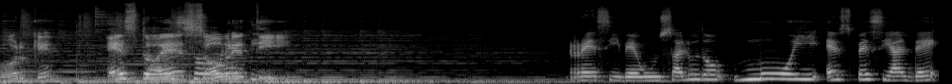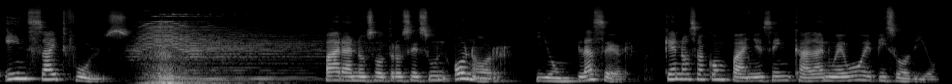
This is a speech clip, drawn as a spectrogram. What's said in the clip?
porque esto es sobre ti. Recibe un saludo muy especial de Insightfuls. Para nosotros es un honor y un placer que nos acompañes en cada nuevo episodio.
